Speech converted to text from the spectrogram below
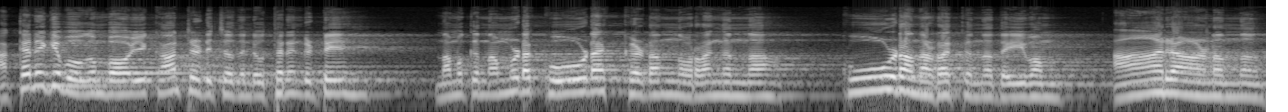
അക്കരയ്ക്ക് പോകുമ്പോൾ ഈ കാറ്റടിച്ചതിന്റെ ഉത്തരം കിട്ടി? നമുക്ക് നമ്മുടെ കൂടെ കിടന്നുറങ്ങുന്ന കൂടെ നടക്കുന്ന ദൈവം ആരാണെന്ന്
